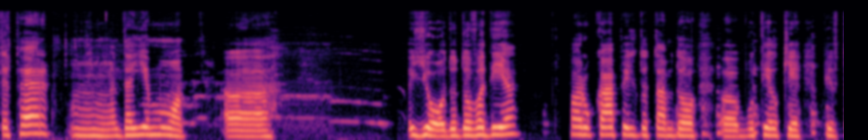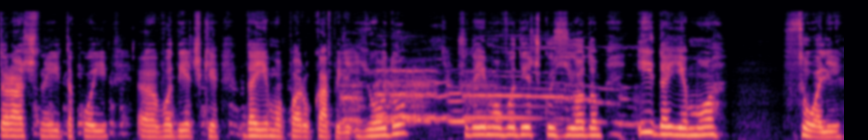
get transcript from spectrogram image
Тепер м, даємо е, йоду до води, пару капель до, там, до е, бутилки півторачної такої е, водички, даємо пару капель йоду, що даємо водичку з йодом, і даємо солі.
